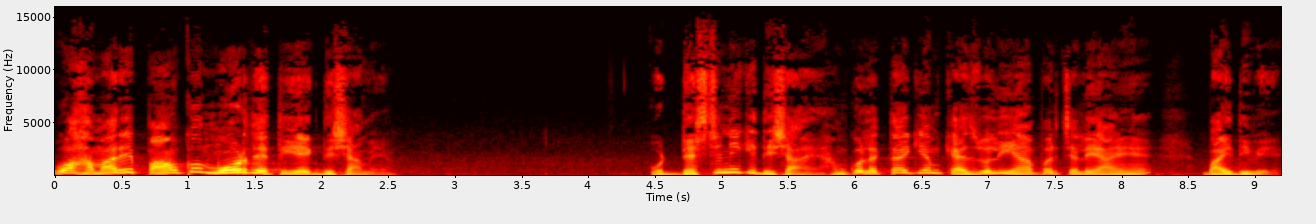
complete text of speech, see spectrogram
वो हमारे पाँव को मोड़ देती है एक दिशा में। वो डेस्टिनी की दिशा है। हमको लगता है कि हम कैजुअली यहाँ पर चले आए हैं बाय दी वे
